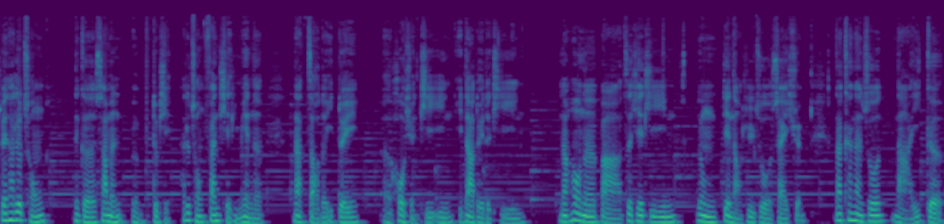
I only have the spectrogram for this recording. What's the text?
所以他就从那个沙门呃，对不起，他就从番茄里面呢，那找了一堆呃候选基因，一大堆的基因，然后呢，把这些基因用电脑去做筛选，那看看说哪一个，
